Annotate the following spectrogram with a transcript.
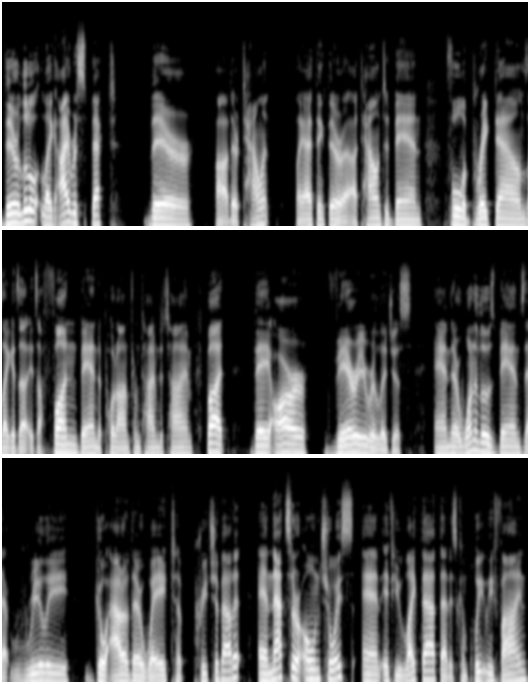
They're a little like I respect their uh, their talent. Like I think they're a, a talented band full of breakdowns. Like it's a it's a fun band to put on from time to time, but they are very religious and they're one of those bands that really go out of their way to preach about it. And that's their own choice. And if you like that, that is completely fine.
